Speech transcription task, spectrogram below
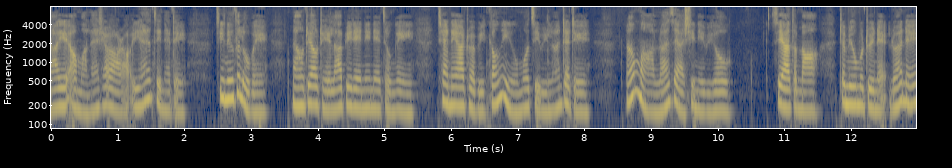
လာရဲ့အောက်မှာလမ်းလျှောက်ရတော့အရန်ကျင်နေတဲ့ကြည်နူးသလိုပဲနောင်တယောက်တည်းလာပြေးတဲ့နေ့နဲ့ကြုံခဲ့ရင်ခြံထဲအထွက်ပြီးကောင်းကင်ကိုမောကြည့်ပြီးလွမ်းတက်တယ်။နောက်မှလွမ်းစရာရှိနေပြီကိုဆရာသမားတမျိုးမတွေ့နဲ့လွမ်းတယ်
